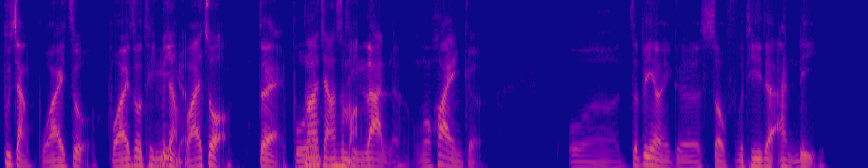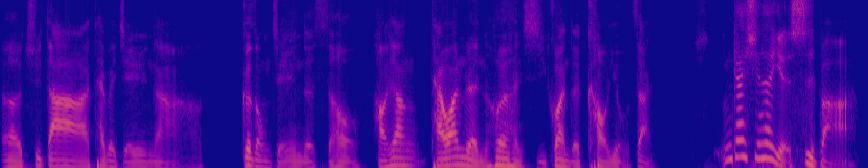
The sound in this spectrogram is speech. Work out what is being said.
不讲不爱做，不爱做听不讲不爱做，对，不那讲什么听烂了，我们换一个。我这边有一个手扶梯的案例，呃，去搭台北捷运啊，各种捷运的时候，好像台湾人会很习惯的靠右站，应该现在也是吧？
